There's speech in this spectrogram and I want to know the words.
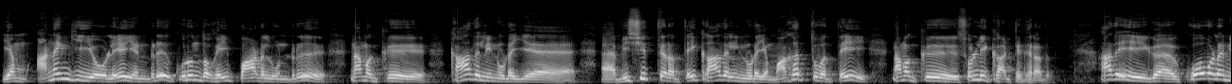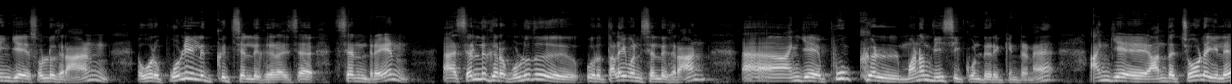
எம் அணங்கியோலே என்று குறுந்தொகை பாடல் ஒன்று நமக்கு காதலினுடைய விசித்திரத்தை காதலினுடைய மகத்துவத்தை நமக்கு சொல்லி காட்டுகிறது. அதை க- கோவலன் இங்கே சொல்லுகிறான் ஒரு பொழிலுக்கு செல்லுகிற செ- சென்றேன் செல்லுகிற பொழுது ஒரு தலைவன் செல்லுகிறான். அங்கே பூக்கள் மனம் வீசி கொண்டிருக்கின்றன. அங்கே அந்த சோலையில்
